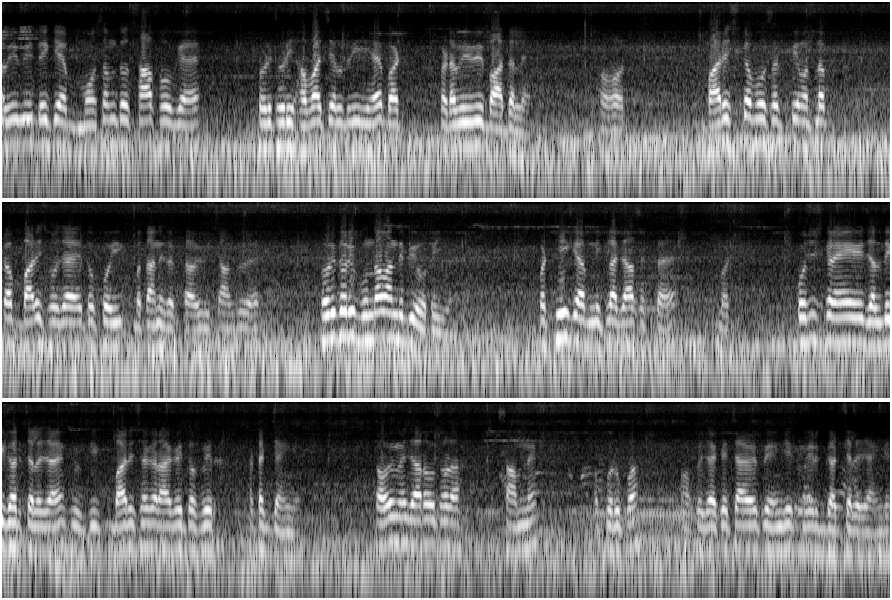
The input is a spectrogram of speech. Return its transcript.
अभी भी देखिए, अब मौसम तो साफ़ हो गया है। थोड़ी थोड़ी हवा चल रही है बट बट अभी भी बादल है। और बारिश कब हो सकती है? मतलब कब बारिश हो जाए तो कोई बता नहीं सकता, अभी भी चांसेस है। थोड़ी थोड़ी बूंदाबांदी भी हो रही है। बट ठीक है, अब निकला जा सकता है। बट कोशिश करेंगे कि जल्दी घर चले जाएँ, क्योंकि बारिश अगर आ गई तो फिर अटक जाएँगे। तो अभी मैं जा रहा हूँ थोड़ा सामने। अपरूपा वहाँ पे जाके चाय वाय पियेंगे, फिर घर चले जाएँगे।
